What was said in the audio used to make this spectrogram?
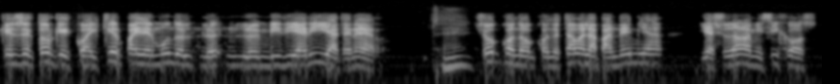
que es un sector que cualquier país del mundo lo, lo envidiaría tener. Sí. Yo cuando, cuando estaba en la pandemia y ayudaba a mis hijos,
